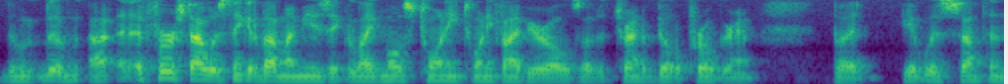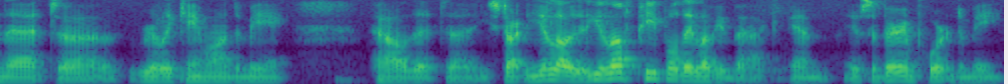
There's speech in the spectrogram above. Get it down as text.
the, the uh, at first I was thinking about my music like most 20, 25 year olds. I was trying to build a program, but it was something that uh, really came on to me. How that uh, you start you love you love people, they love you back, and it was very important to me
